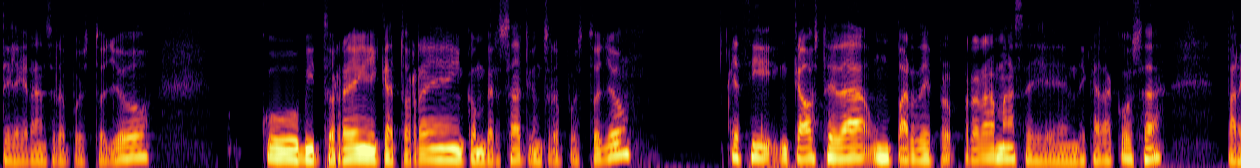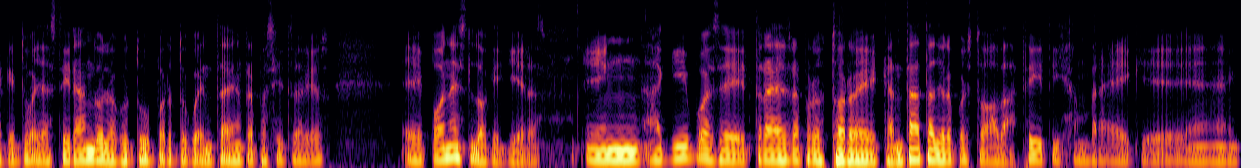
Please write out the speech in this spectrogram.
Telegram se lo he puesto yo. BitTorrent y KTorrent y Conversation se lo he puesto yo. Es decir, Chaos te da un par de programas eh, de cada cosa para que tú vayas tirando, luego tú por tu cuenta en repositorios eh, pones lo que quieras. En, aquí pues eh, trae el reproductor Cantata, yo le he puesto Audacity, Handbrake,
